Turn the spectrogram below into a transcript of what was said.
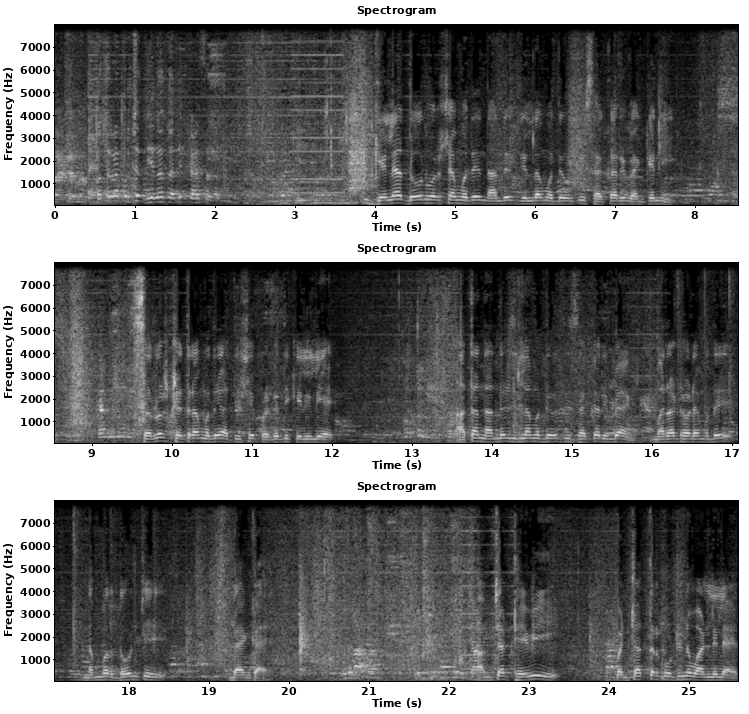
वाटप पत्रकार परिषद घेण्यात आली काय सांगा? गेल्या दोन वर्षामध्ये नांदेड जिल्हा मध्यवर्ती सहकारी बँकेनी सर्वच क्षेत्रामध्ये अतिशय प्रगती केलेली आहे. आता नांदेड जिल्हा मध्यवर्ती सहकारी बँक मराठवाड्यामध्ये नंबर दोनची बँक आहे. आमच्या ठेवी पंच्याहत्तर कोटीनं वाढलेले आहेत.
